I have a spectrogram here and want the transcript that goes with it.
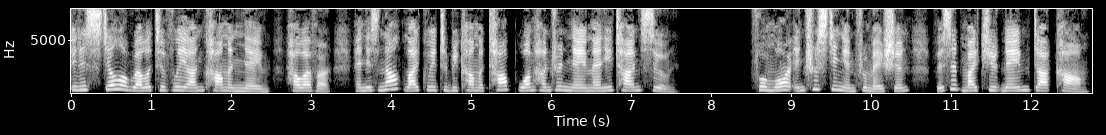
It is still a relatively uncommon name, however, and is not likely to become a top 100 name anytime soon. For more interesting information, visit mycutename.com.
